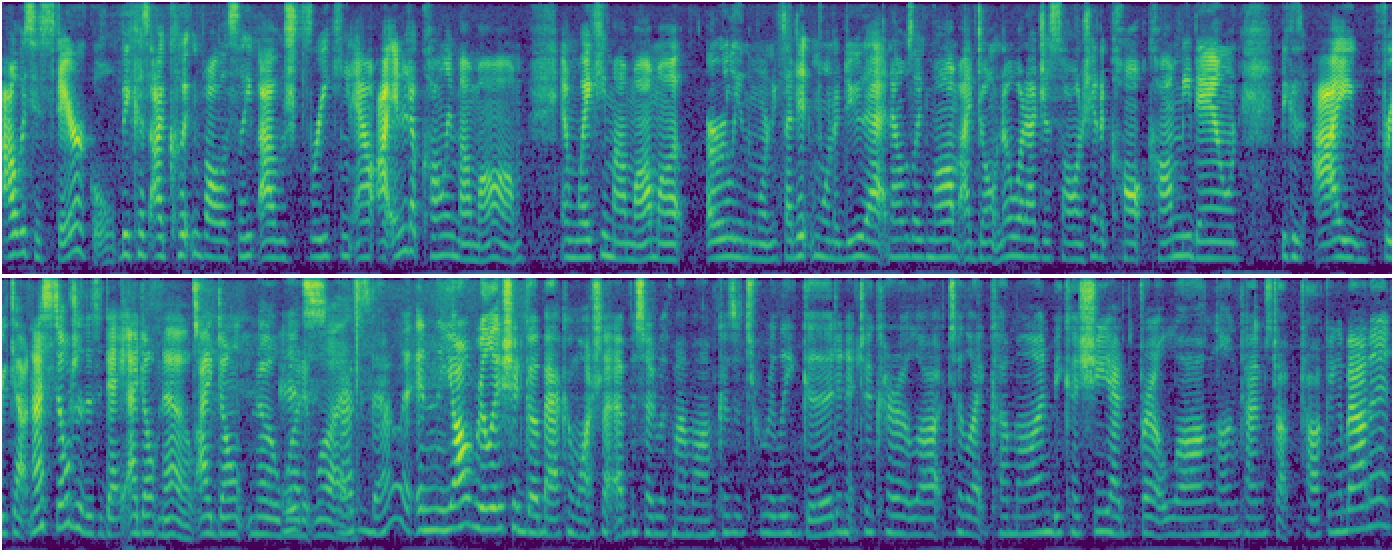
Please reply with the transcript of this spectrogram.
I was hysterical because I couldn't fall asleep. I was freaking out. I ended up calling my mom and waking my mom up early in the morning because I didn't want to do that. And I was like, Mom, I don't know what I just saw. And she had to call, calm me down because I freaked out. And I still to this day, I don't know. I don't know what It's- it was. That's valid. And y'all really should go back and watch that episode with my mom because it's really good. And it took her a lot to like come on because she had for a long, long time stopped talking about it.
